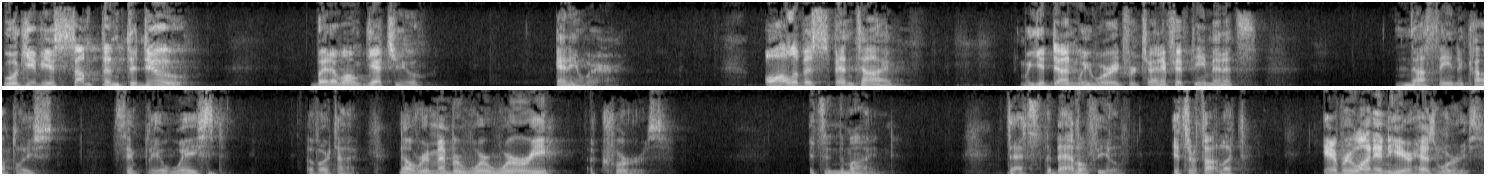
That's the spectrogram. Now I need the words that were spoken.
will give you something to do, but it won't get you anywhere. All of us spend time. We get done, we worried for 10 or 15 minutes. Nothing accomplished, simply a waste of our time. Now remember where worry occurs. It's in the mind. That's the battlefield. It's our thought life. Everyone in here has worries,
